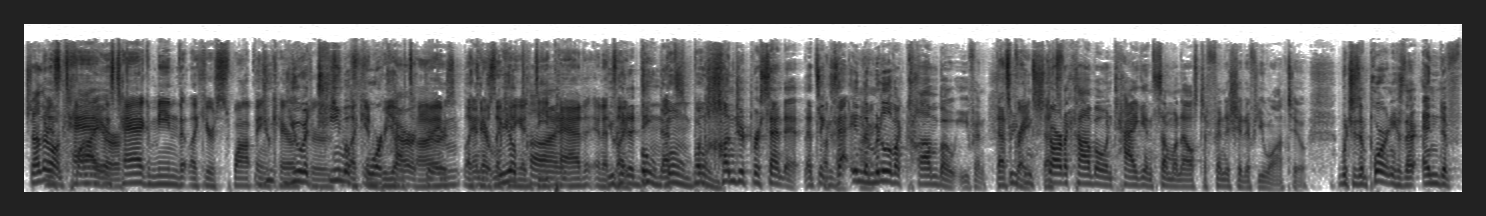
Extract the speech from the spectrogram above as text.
So now they're Does on tag, fire. Does tag mean that like you're swapping you, characters? you have a team of like four characters, time, like and you're just, like real time, a D-pad, and it's like a D- boom, that's boom, boom. 100% it. That's exactly in the middle of a combo. Even That's So you great. can That's- start a combo and tag in someone else to finish it if you want to, which is important because their end of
